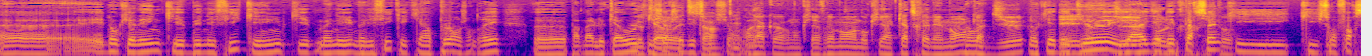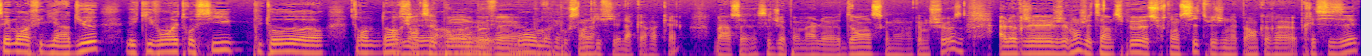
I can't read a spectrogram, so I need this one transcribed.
Euh, et donc il y en a une qui est bénéfique et une qui est mané- maléfique et qui a un peu engendré euh, pas mal de chaos Le qui chaos, cherche la destruction. voilà. D'accord, donc il y a vraiment donc il y a quatre éléments, Ouais. quatre dieux. Donc il y a des dieux, et il y a, y a des personnes qui, qui sont forcément affiliées à un dieu, mais qui vont être aussi plutôt euh, tendance Orienté euh, bon ou euh, mauvais, bon pour, mauvais, pour voilà. simplifier, d'accord, ok. Bah, c'est déjà pas mal euh, dense comme, comme chose. Alors, j'ai moi j'étais un petit peu sur ton site, puis je n'ai pas encore euh, précisé.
